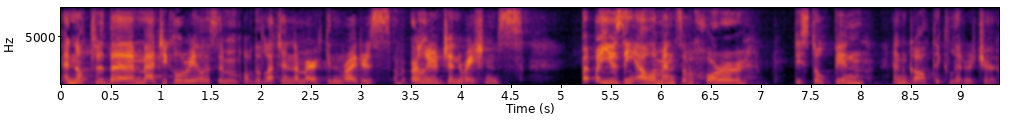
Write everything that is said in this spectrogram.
and not to the magical realism of the Latin American writers of earlier generations, but by using elements of horror, dystopian, and Gothic literature.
